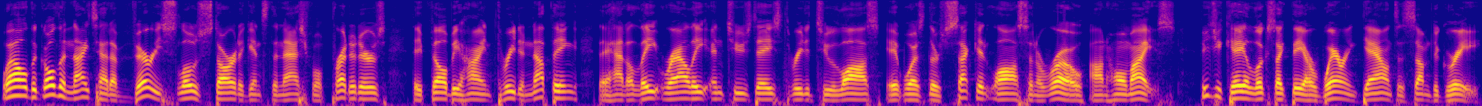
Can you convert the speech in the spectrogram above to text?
Well, the Golden Knights had a very slow start against the Nashville Predators. They fell behind 3 to nothing. They had a late rally in Tuesday's 3 to 2 loss. It was their second loss in a row on home ice. VGK looks like they are wearing down to some degree.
